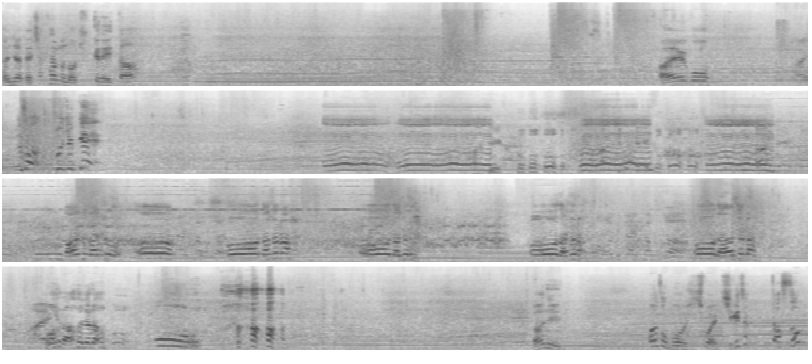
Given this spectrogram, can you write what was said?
현진아 내차 타면 너 죽게 돼 있다. 아이고. 아이고. 그래서 보여줄게! 아이고. 아이고. 나줘 나줘 어, 어 나줘라. 어 나줘라. 어 나줘라 타고 가? 어 아이고. 나와줘라. 오 아니 아너 뭐 씨발 지게차 땄어?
